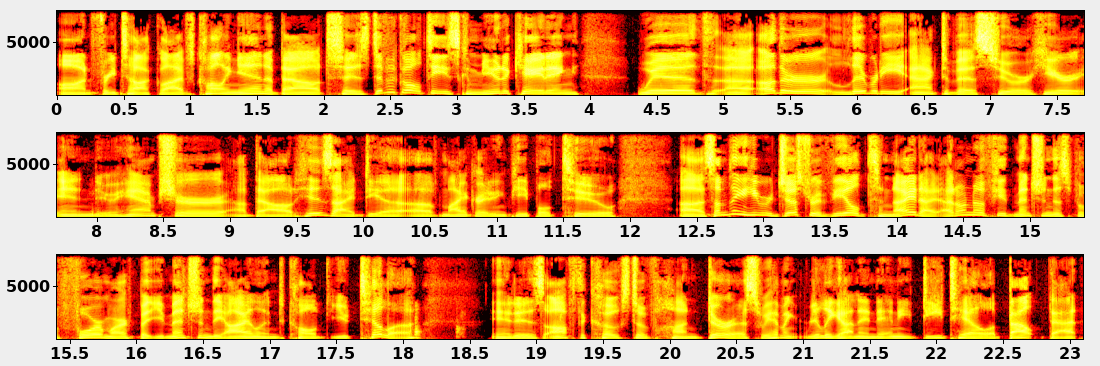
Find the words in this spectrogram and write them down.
on Free Talk Live's calling in about his difficulties communicating with uh, other liberty activists who are here in New Hampshire about his idea of migrating people to. Uh, something he just revealed tonight. I, I, don't know if you'd mentioned this before, Mark, but you mentioned the island called Utila. It is off the coast of Honduras. We haven't really gotten into any detail about that,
